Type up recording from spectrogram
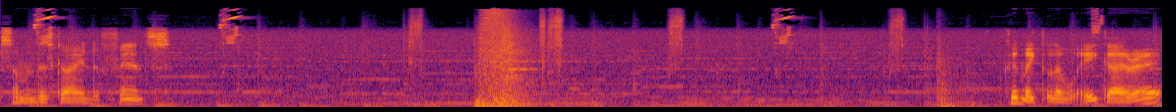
Summon this guy in defense. Could make the level 8 guy, right?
